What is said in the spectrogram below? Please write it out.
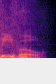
Vivo.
